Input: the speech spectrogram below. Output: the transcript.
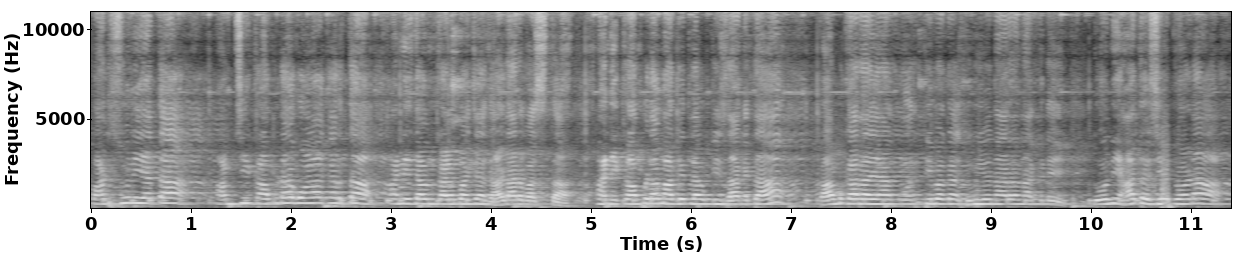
पाठसून येता. आमची कापडा गोळा करता आणि जाऊन कळपाच्या झाडावर बसता. आणि कापडा मागितला की सांगता काम करा या वरती बघा सूर्यनारायणाकडे. दोन्ही हात असे जोडा.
